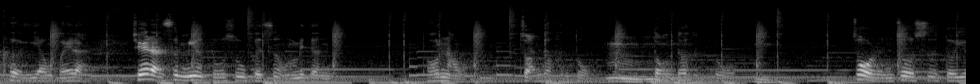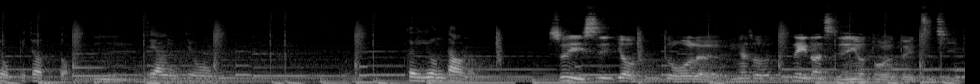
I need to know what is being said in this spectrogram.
课一样回来，虽然是没有读书，可是我们的头脑转的很多，嗯，懂得很多，嗯，做人做事都又比较懂，嗯，这样就可以用到了。所以是又多了，应该说那一段时间又多了对自己的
